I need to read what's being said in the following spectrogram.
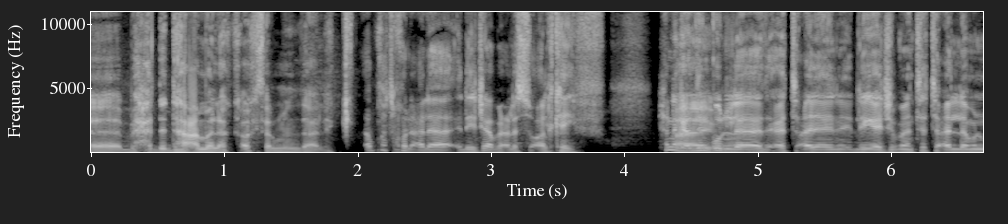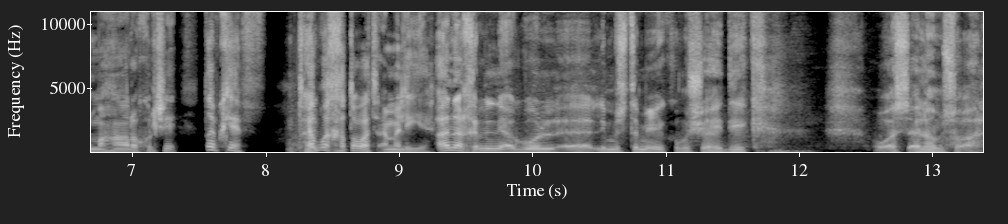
آه، بيحددها عملك أكثر من ذلك. أبغى أدخل على الاجابه على السؤال كيف؟ إحنا قاعدين أيوة. نقول آه، اللي يجب أن تتعلم المهارة وكل شيء. طيب كيف؟ طيب. أبغى خطوات عملية. أنا خليني أقول آه، لمستمعيك ومشاهديك وأسألهم سؤال.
